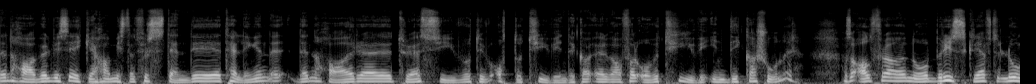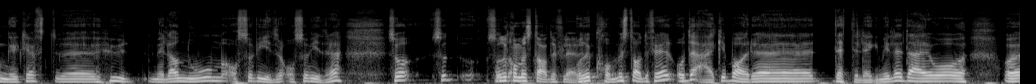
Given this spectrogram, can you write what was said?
den, har vel, hvis jeg ikke har mistet fullstendig tellingen, eh, den har tror jeg 27-28 eller i hvert fall over 20 indikasjoner. Altså alt fra nå brystkreft, lungekreft, hud, hudmelanom osv. osv. Så, videre. så så, så, og det kommer stadig flere? Og det kommer stadig flere. Og det er ikke bare dette legemiddelet. Det er jo og,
